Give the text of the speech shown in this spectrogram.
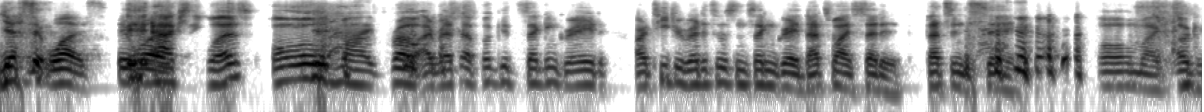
Yes, it was. It It, was. actually was. Oh my, bro! I read that book in second grade. Our teacher read it to us in second grade. That's why I said it. That's insane. oh my. Okay,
